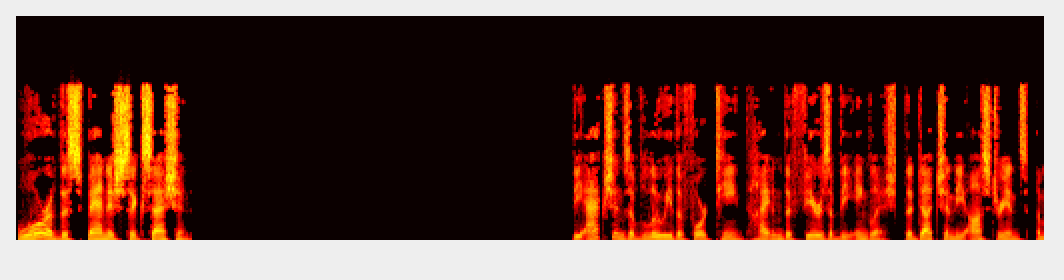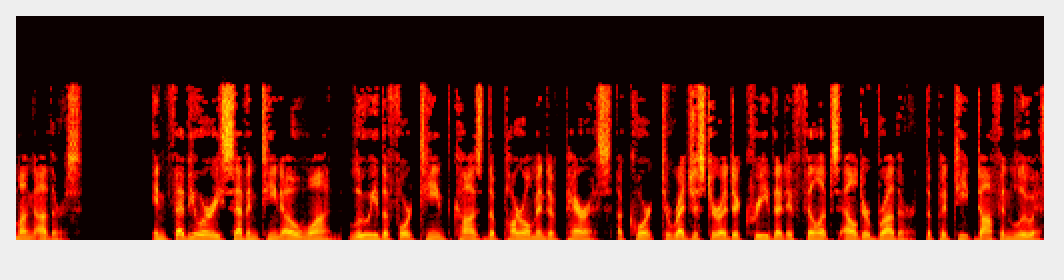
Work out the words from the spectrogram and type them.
War of the Spanish Succession The actions of Louis XIV heightened the fears of the English, the Dutch and the Austrians, among others. In February 1701, Louis XIV caused the Parlement of Paris a court to register a decree that if Philip's elder brother, the Petit Dauphin Louis,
